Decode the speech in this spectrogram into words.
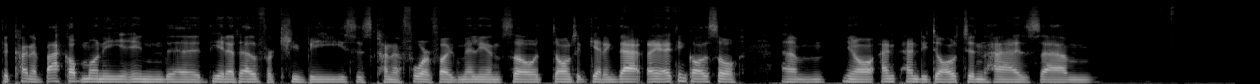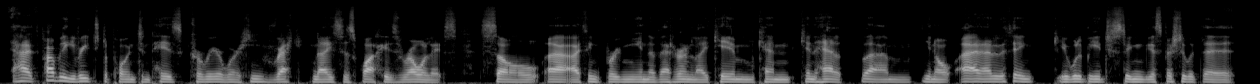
the kind of backup money in the, the NFL for QBs is kind of four or five million. So Dalton getting that. I, I think also, um, you know, Andy Dalton has um, has probably reached a point in his career where he recognizes what his role is. So uh, I think bringing in a veteran like him can can help. Um, you know, and I think it will be interesting, especially with the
